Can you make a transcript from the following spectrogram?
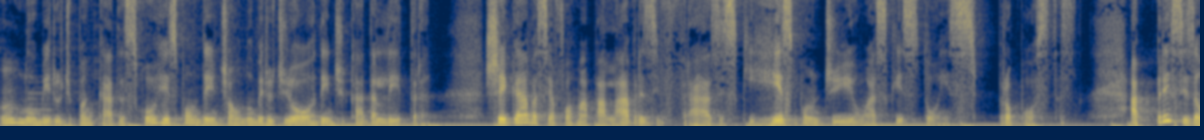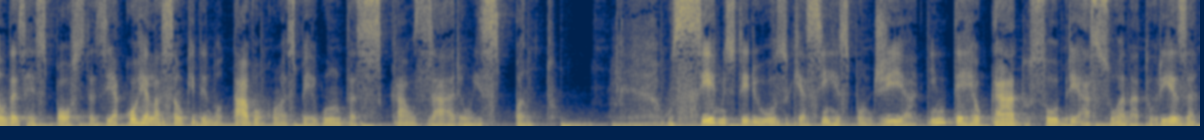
um número de pancadas correspondente ao número de ordem de cada letra. Chegava-se a formar palavras e frases que respondiam às questões propostas. A precisão das respostas e a correlação que denotavam com as perguntas causaram espanto. O ser misterioso que assim respondia, interrogado sobre a sua natureza,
